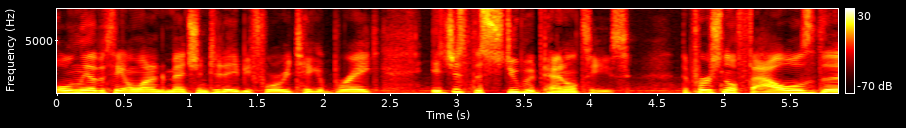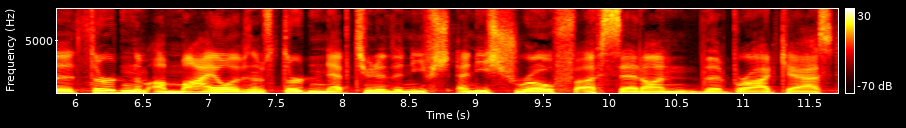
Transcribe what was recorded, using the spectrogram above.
only other thing I wanted to mention today before we take a break is just the stupid penalties the personal fouls, the third and a mile, it was third and Neptune and the Anish Shroff uh, said on the broadcast,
